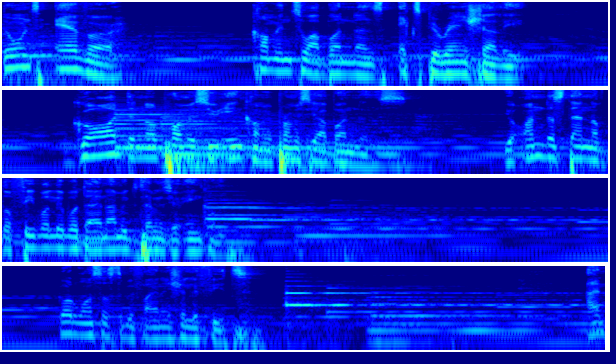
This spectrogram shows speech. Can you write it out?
don't ever come into abundance experientially. God did not promise you income, He promised you abundance. Your understanding of the favor labor dynamic determines your income. God wants us to be financially fit. And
